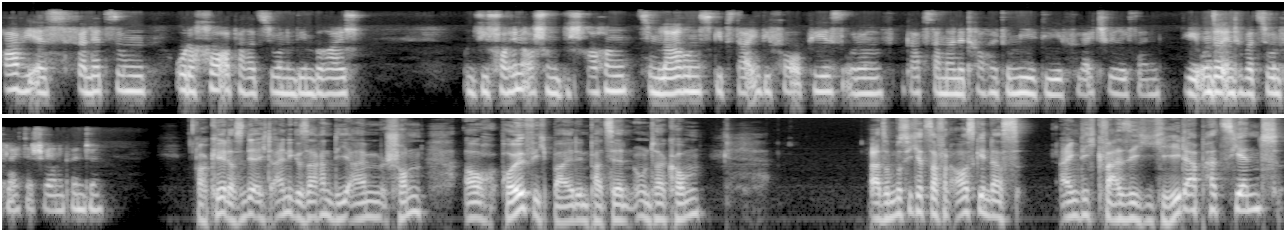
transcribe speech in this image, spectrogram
HWS-Verletzungen oder Voroperationen in dem Bereich. Und wie vorhin auch schon besprochen, zum Larungs, gibt es da irgendwie Vor-OPs oder gab es da mal eine Tracheotomie, die vielleicht schwierig sein, die unsere Intubation vielleicht erschweren könnte? Okay, das sind ja echt einige Sachen, die einem schon auch häufig bei den Patienten unterkommen. Also muss ich jetzt davon ausgehen, dass eigentlich quasi jeder Patient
